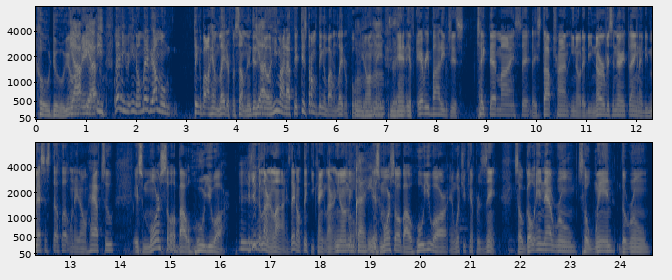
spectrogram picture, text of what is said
cool dude." You know what I mean? yeah. Let me, let me, you know, maybe I'm gonna think about him later for something. And then, Yeah. Mm-hmm. you know, he might not fit this, but I'm gonna think about him later for. You know what I mean? And if everybody just take that mindset, they stop trying. You know, they be nervous and everything. They be messing stuff up when they don't have to. It's more so about who you are. Because you can learn the lines. They don't think you can't learn. You know what I mean? Okay, yeah. It's more so about who you are and what you can present. So go in that room to win the room,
